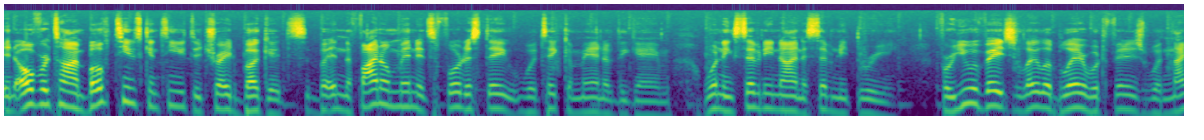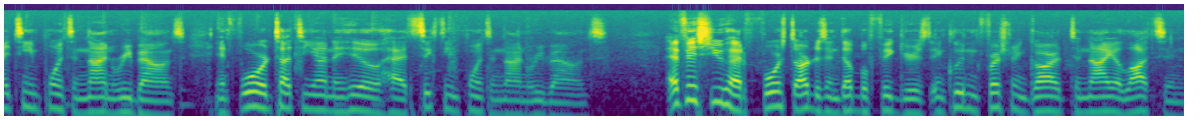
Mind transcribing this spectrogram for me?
In overtime, both teams continued to trade buckets, but in the final minutes, Florida State would take command of the game, winning 79 to 73. For U of H, Laila Blair would finish with 19 points and 9 rebounds, and forward Tatiana Hill had 16 points and 9 rebounds. FSU had four starters in double figures, including freshman guard Ta'Niya Latson,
